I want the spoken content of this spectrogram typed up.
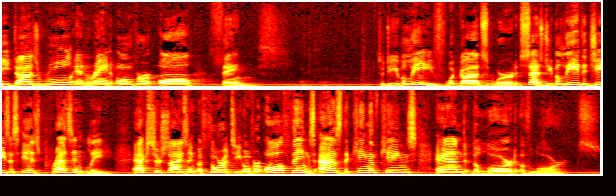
he does rule and reign over all things. So, do you believe what God's word says? Do you believe that Jesus is presently exercising authority over all things as the King of kings and the Lord of lords?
